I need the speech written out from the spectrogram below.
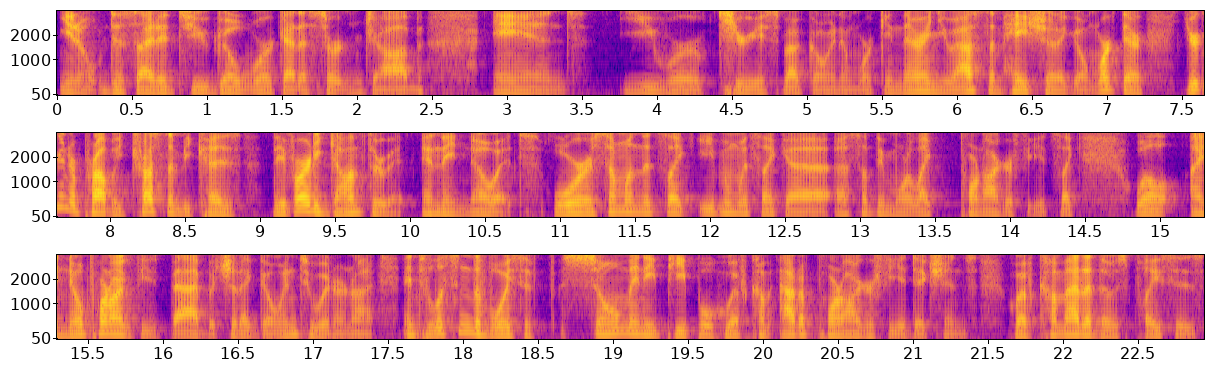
you know, decided to go work at a certain job and you were curious about going and working there and you ask them, hey, should I go and work there? You're going to probably trust them because they've already gone through it and they know it. Or someone that's like, even with like a, a something more like pornography, it's like, well, I know pornography is bad, but should I go into it or not? And to listen to the voice of so many people who have come out of pornography addictions, who have come out of those places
